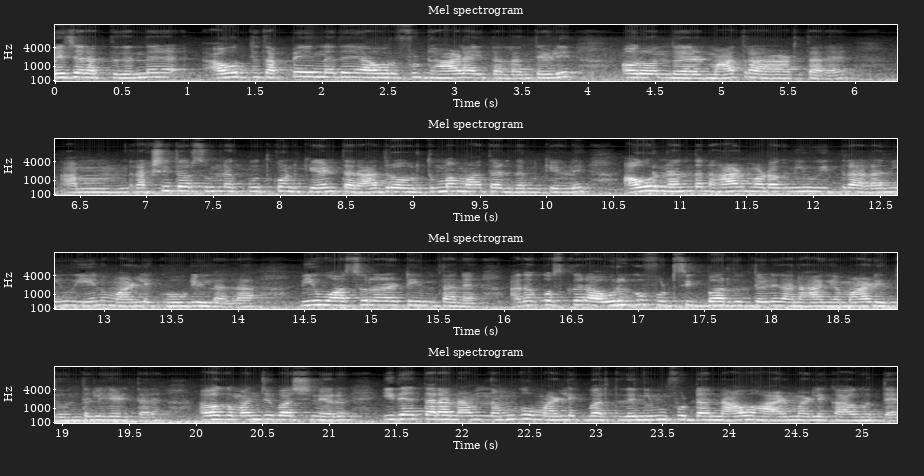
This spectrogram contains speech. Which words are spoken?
ಬೇಜಾರಾಗ್ತದೆ. ಅಂದರೆ ಅವ್ರದ್ದು ತಪ್ಪೇ ಇಲ್ಲದೆ ಅವ್ರ ಫುಡ್ ಹಾಳಾಯ್ತಲ್ಲ ಅಂತೇಳಿ ಅವರು ಒಂದು ಎರಡು ಮಾತ್ರ ಆಡ್ತಾರೆ. ರಕ್ಷಿತ್ ಅವ್ರು ಸುಮ್ಮನೆ ಕೂತ್ಕೊಂಡು ಕೇಳ್ತಾರೆ, ಆದರೂ ಅವ್ರು ತುಂಬ ಮಾತಾಡಿದನ್ನು ಕೇಳಿ, ಅವ್ರು ನಂದನ್ನು ಹಾಳು ಮಾಡೋಕೆ ನೀವು ಇದ್ರಲ್ಲ, ನೀವು ಏನು ಮಾಡ್ಲಿಕ್ಕೆ ಹೋಗಲಿಲ್ಲಲ್ಲ, ನೀವು ಅಸುರರ ಟೀಮ್ ತಾನೆ, ಅದಕ್ಕೋಸ್ಕರ ಅವ್ರಿಗೂ ಫುಡ್ ಸಿಗಬಾರ್ದು ಅಂತೇಳಿ ನಾನು ಹಾಗೆ ಮಾಡಿದ್ದು ಅಂತೇಳಿ ಹೇಳ್ತಾರೆ. ಅವಾಗ ಮಂಜು ಭಾಷಿಣಿಯವರು, ಇದೇ ಥರ ನಮ್ಮ ನಮಗೂ ಮಾಡ್ಲಿಕ್ಕೆ ಬರ್ತದೆ ನಿಮ್ಮ ಫುಡ್ಡನ್ನು ನಾವು ಹಾಳು ಮಾಡ್ಲಿಕ್ಕೆ ಆಗುತ್ತೆ,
